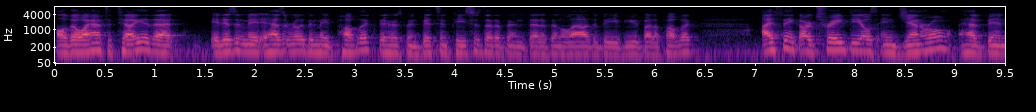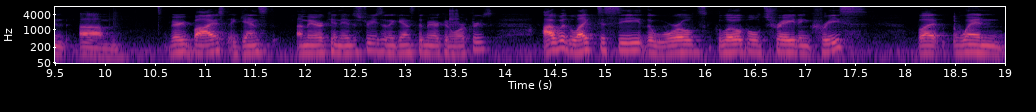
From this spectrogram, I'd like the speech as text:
although I have to tell you that it isn't made, it hasn't really been made public. There has been bits and pieces that have been that have been allowed to be viewed by the public. I think our trade deals in general have been um, very biased against American industries and against American workers. I would like to see the world's global trade increase, but when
